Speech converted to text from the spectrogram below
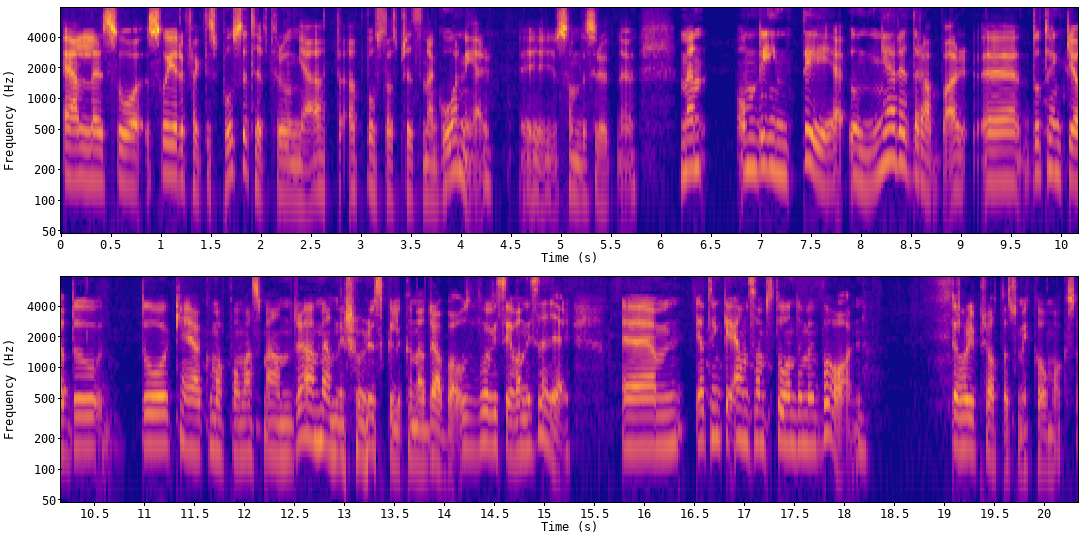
Eller så, så är det faktiskt positivt för unga att, att bostadspriserna går ner eh, som det ser ut nu. Men om det inte är unga det drabbar, eh, då tänker jag då, då kan jag komma på massor med andra människor det skulle kunna drabba och så får vi se vad ni säger. Um, jag tänker ensamstående med barn. Det har ju pratats mycket om också.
